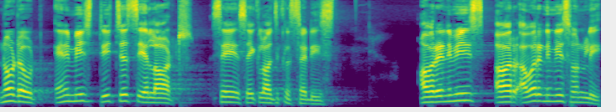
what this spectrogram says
No doubt, enemies teach us a lot, say psychological studies. Our enemies are our enemies only.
